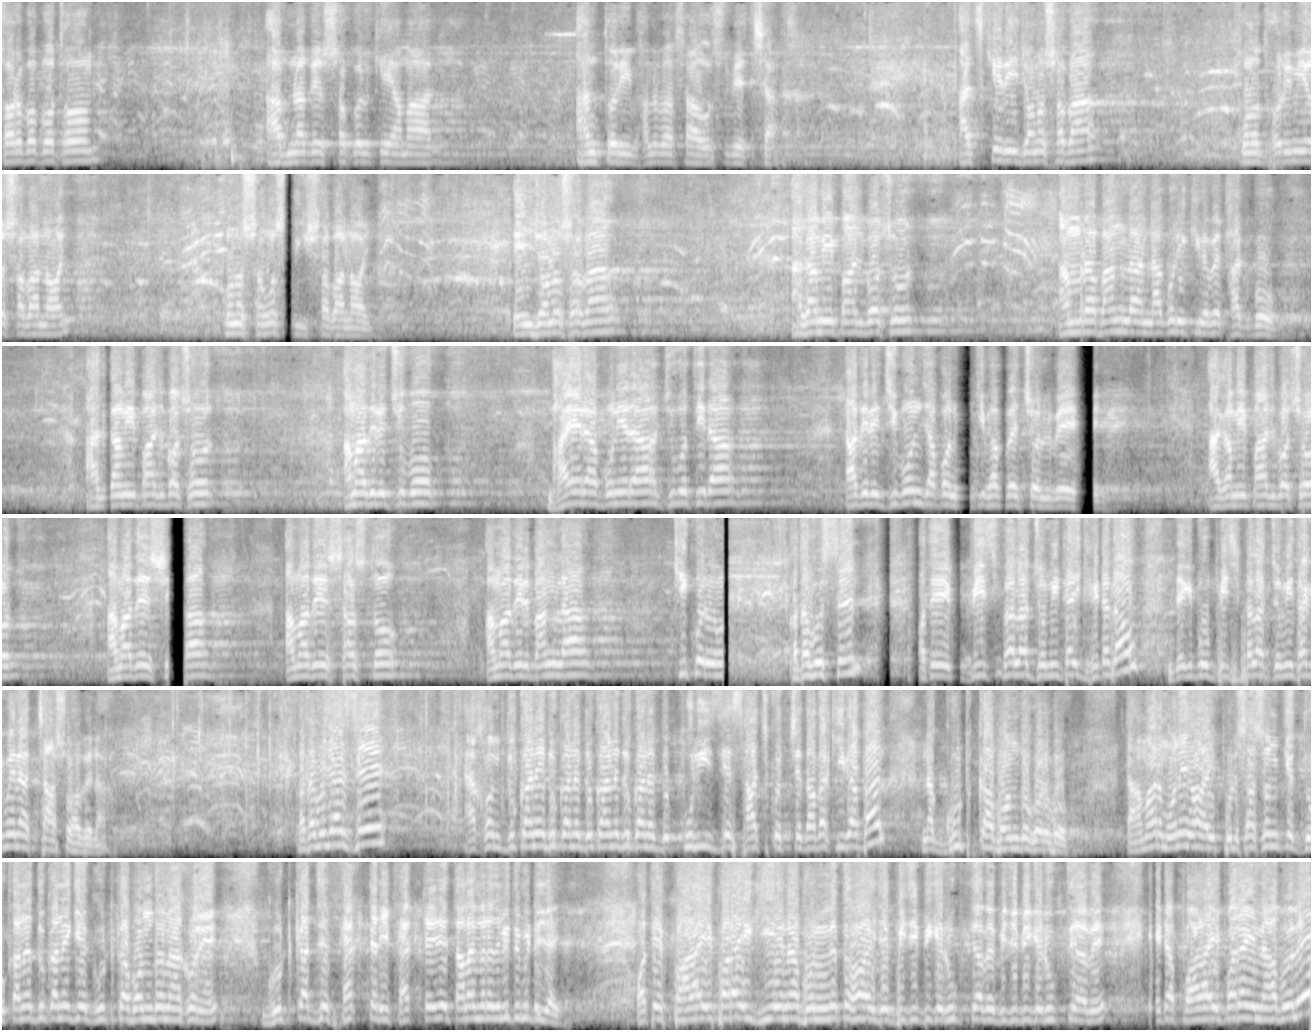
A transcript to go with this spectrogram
সর্বপ্রথম আপনাদের সকলকে আমার আন্তরিক ভালোবাসা ও শুভেচ্ছা। আজকের এই জনসভা কোনো ধর্মীয় সভা নয়, কোনো সাংস্কৃতিক সভা নয়। এই জনসভা আগামী পাঁচ বছর আমরা বাংলার নাগরিক কীভাবে থাকব? আগামী পাঁচ বছর আমাদের যুবক ভাইয়েরা, বোনেরা, যুবতীরা, তাদের জীবন যাপন কীভাবে চলবে? আগামী পাঁচ বছর আমাদের শিক্ষা, আমাদের স্বাস্থ্য, আমাদের বাংলা কি করে কথা বুঝছেন? অতএব বীজ ফেলার জমিটাই ঘেটে দাও, দেখব বীজ ফেলার জমি থাকবে না, চাষও হবে না। কথা বুঝে আসছে এখন দোকানে দোকানে দোকানে দোকানে পুলিশ যে সার্চ করছে, দাদা, কি ব্যাপার? না গুটকা বন্ধ করব। তা আমার মনে হয় প্রশাসনকে দোকানে দোকানে গিয়ে গুটকা বন্ধ না করে গুটকার যে ফ্যাক্টরি ফ্যাক্টরি তালা মেরে দিলি তো মিটে যায়। অতএব পাড়ায় পাড়ায় গিয়ে না বললে তো হয় যে বিজেপিকে রুখতে হবে, বিজেপিকে রুখতে হবে। এটা পাড়ায় পাড়ায় না বলে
